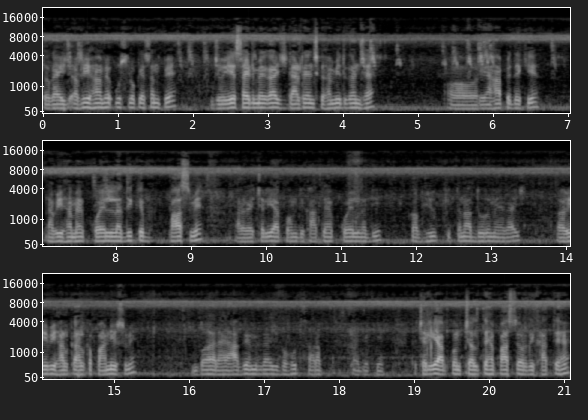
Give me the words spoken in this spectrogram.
तो गाइज़ अभी हम है उस लोकेशन पे, जो ये साइड में गाइज़ डाल्टनगंज के हमीदगंज है। और यहाँ पे देखिए, अभी हम है कोयल नदी के पास में। और गाइज़ चलिए आपको हम दिखाते हैं कोयल नदी का व्यू कितना दूर में है गाइज़ अभी भी हल्का हल्का पानी उसमें बह रहा है, आगे में गाइज़ बहुत सारा, देखिए। तो चलिए आपको हम चलते हैं पास से और दिखाते हैं।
